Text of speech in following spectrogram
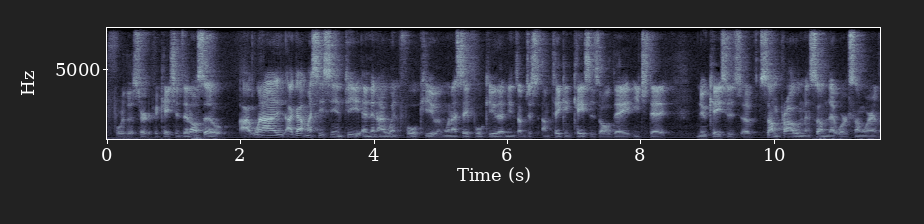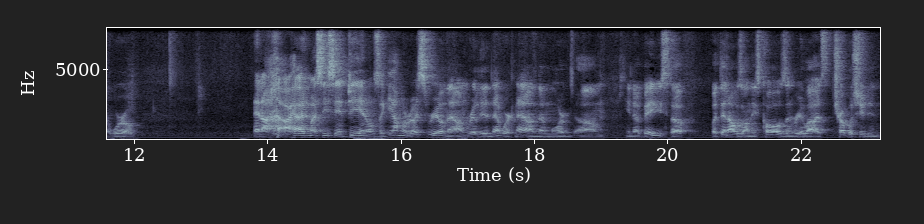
for the certifications. And also, I, when I, I got my CCNP and then I went full queue. And when I say full queue, that means I'm just I'm taking cases all day, each day, new cases of some problem in some network somewhere in the world. And I, I had my CCNP and I was like, yeah, I'm a it's real now. I'm really a network now. No more um, you know baby stuff. But then I was on these calls and realized troubleshooting.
